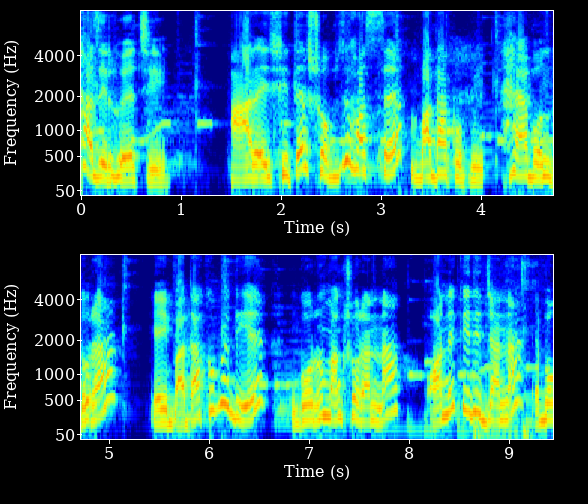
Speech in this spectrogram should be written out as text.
হাজির হয়েছি। আর এই শীতের সবজি হচ্ছে বাঁধাকপি। হ্যাঁ বন্ধুরা, এই বাঁধাকপি দিয়ে গরুর মাংস রান্না অনেকেরই জানা এবং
